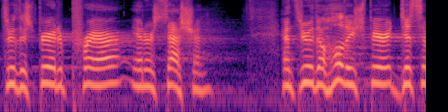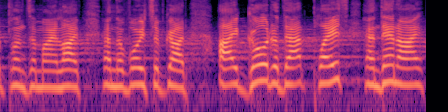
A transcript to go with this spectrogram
through the spirit of prayer, intercession, and through the Holy Spirit disciplines in my life and the voice of God, I go to that place and then I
